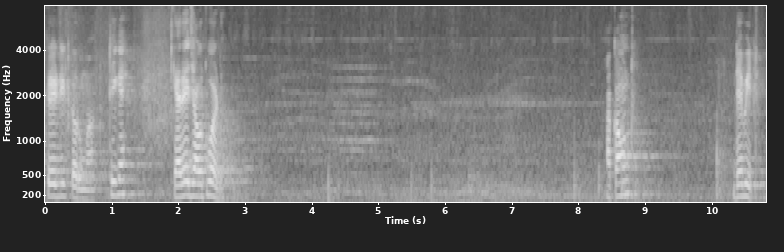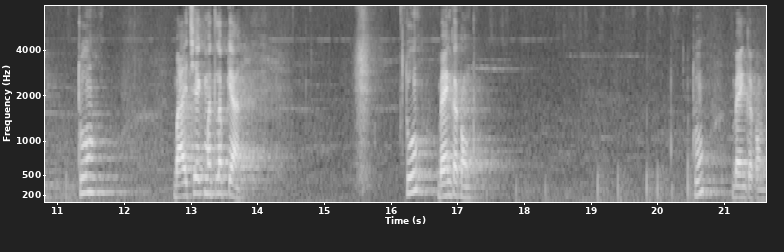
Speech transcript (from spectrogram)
क्रेडिट करूँगा। ठीक है? Carriage outward account debit to by cheque मतलब क्या? To bank account to bank account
